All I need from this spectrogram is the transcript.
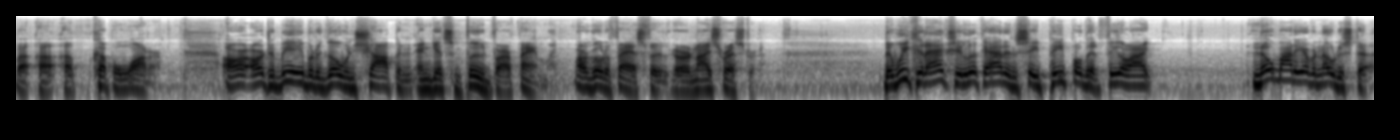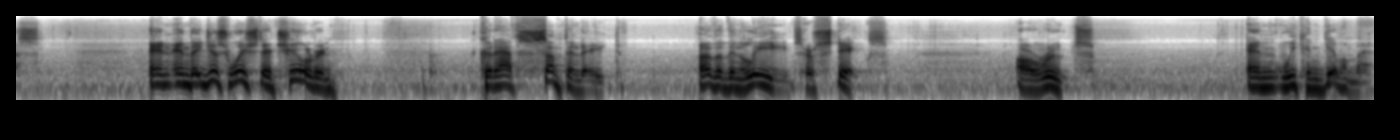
a, a, a cup of water or, or, to be able to go and shop and, and get some food for our family or go to fast food or a nice restaurant. That we could actually look out and see people that feel like nobody ever noticed us. And, and they just wish their children could have something to eat, other than leaves or sticks or roots. And we can give them that.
